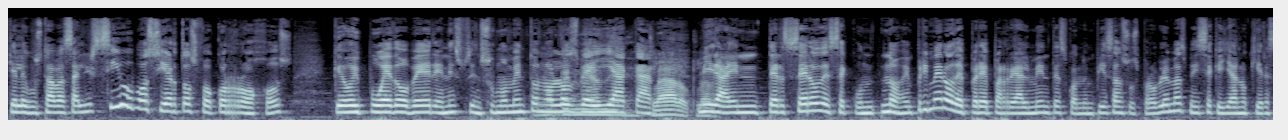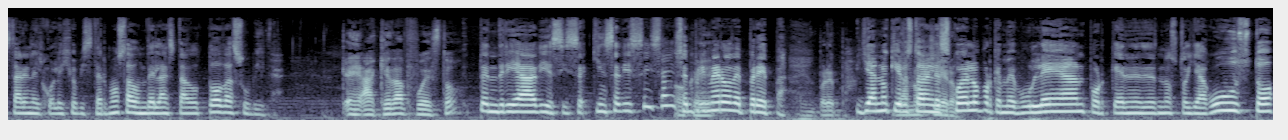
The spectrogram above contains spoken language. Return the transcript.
que le gustaba salir. Sí hubo ciertos focos rojos que hoy puedo ver, en, es- en su momento no, No los tenía veía acá. claro, claro. Mira, en tercero de secund no, en primero de prepa realmente es cuando empiezan sus problemas. Me dice que ya no quiere estar en el colegio Vistahermosa, donde él ha estado toda su vida. ¿A qué edad fue esto? Tendría 16, 15, 16 años, en primero de prepa En prepa. ya no quiero Ya estar en la escuela porque me bulean, porque no estoy a gusto,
